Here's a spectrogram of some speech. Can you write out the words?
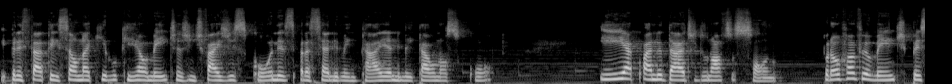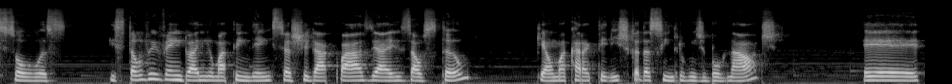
e prestar atenção naquilo que realmente a gente faz de escolhas para se alimentar e alimentar o nosso corpo, e a qualidade do nosso sono. Provavelmente pessoas estão vivendo aí uma tendência a chegar quase à exaustão, que é uma característica da síndrome de burnout, é,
